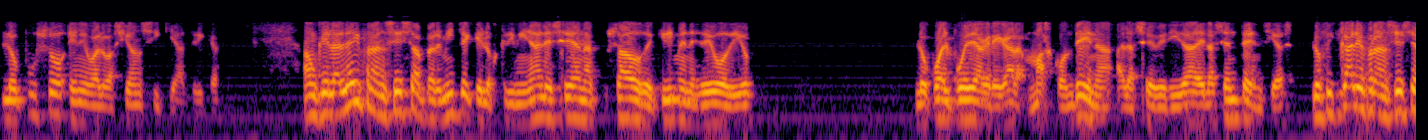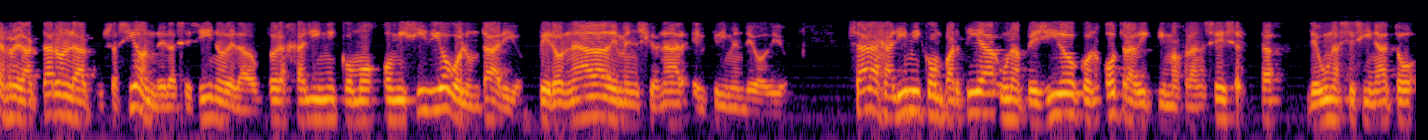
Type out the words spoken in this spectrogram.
lo puso en evaluación psiquiátrica. Aunque la ley francesa permite que los criminales sean acusados de crímenes de odio, lo cual puede agregar más condena a la severidad de las sentencias, los fiscales franceses redactaron la acusación del asesino de la doctora Halimi como homicidio voluntario, pero nada de mencionar el crimen de odio. Sara Halimi compartía un apellido con otra víctima francesa de un asesinato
